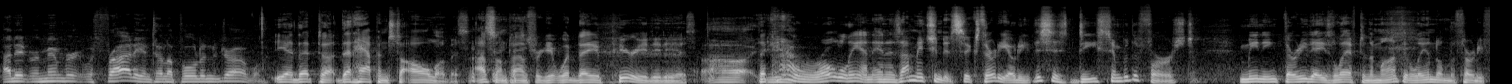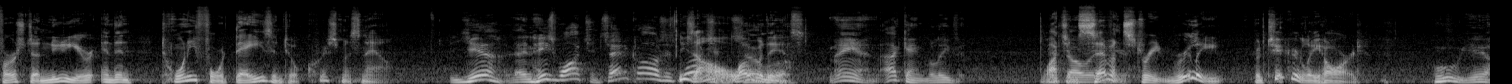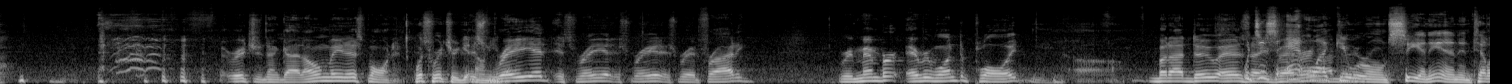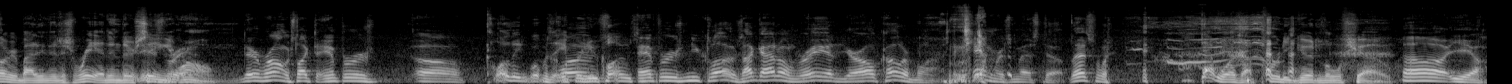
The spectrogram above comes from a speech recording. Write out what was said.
I didn't remember it was Friday until I pulled in the driveway. Yeah, that uh, that happens to all of us. I sometimes forget what day of period it is. Uh, they kind yeah. of roll in, and as I mentioned at six thirty, Odie, this is December the first, meaning thirty days left in the month. It'll end on the thirty first, a New Year, and then twenty four days until Christmas. Now, Yeah, and he's watching. Santa Claus is He's watching. all over so, uh, this. Man, I can't believe it. watching Seventh. Street really particularly hard. Ooh, yeah. Richard done got on me this morning. What's Richard getting It's on you? red, it's red, it's red, it's Red Friday. Remember, everyone deployed. Uh, but I do, as Well, a just act veteran, I like you were on CNN and tell everybody that it's red and they're It seeing it wrong. They're wrong. It's like the Emperor's uh, Clothing, what was it? Emperor's New Clothes? Emperor's new clothes. I got on red. You're all colorblind. The camera's messed up. That's what. That was a pretty good little show. Oh yeah.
